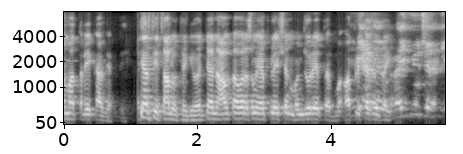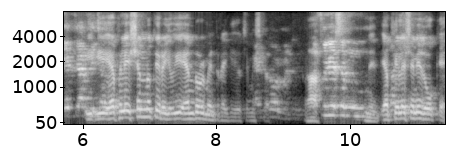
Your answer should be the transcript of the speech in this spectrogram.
ને માત્ર એક આ વ્યક્તિ. અત્યારથી ચાલુ થઈ ગયું. અત્યારે આવતા વર્ષનું એપ્લિકેશન મંજૂર એપ્લિકેશન થઈ ગયું. એ એફિલેશન એપ્લિકેશન નથી રહ્યું. એ એનરોલમેન્ટ રહી ગયું છે મિસ્ટર હા. એપ્લિકેશન ઇઝ ઓકે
